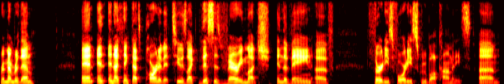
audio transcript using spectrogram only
Remember them? And, and and I think that's part of it too. Is like this is very much in the vein of 30s, 40s screwball comedies. Um,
